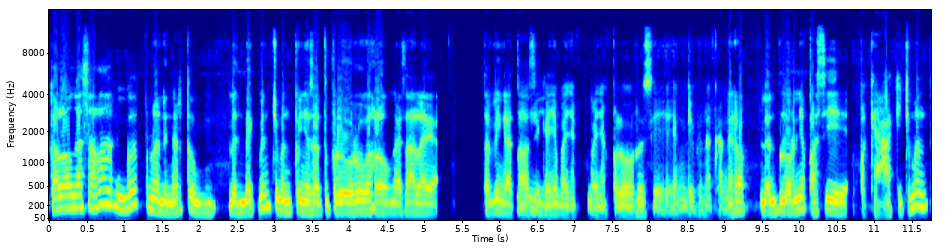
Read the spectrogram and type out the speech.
kalau nggak salah, gue pernah dengar tuh Ben Backman cuma punya satu peluru kalau nggak salah ya. Tapi nggak tahu sih, Hmm. kayaknya banyak banyak peluru sih yang digunakan. Ya, Dan pelurunya pasti pakai haki. Cuman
